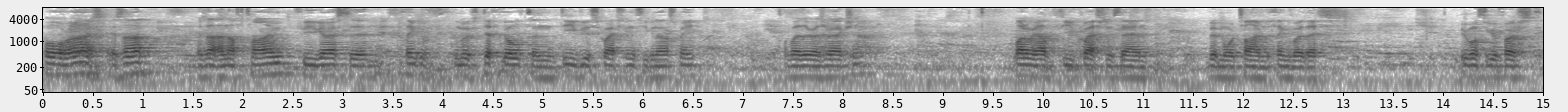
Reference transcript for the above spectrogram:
All right, is that is that enough time for you guys to think of the most difficult and devious questions you can ask me about the resurrection? Why don't we have a few questions then? A bit more time to think about this. Who wants to go first?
